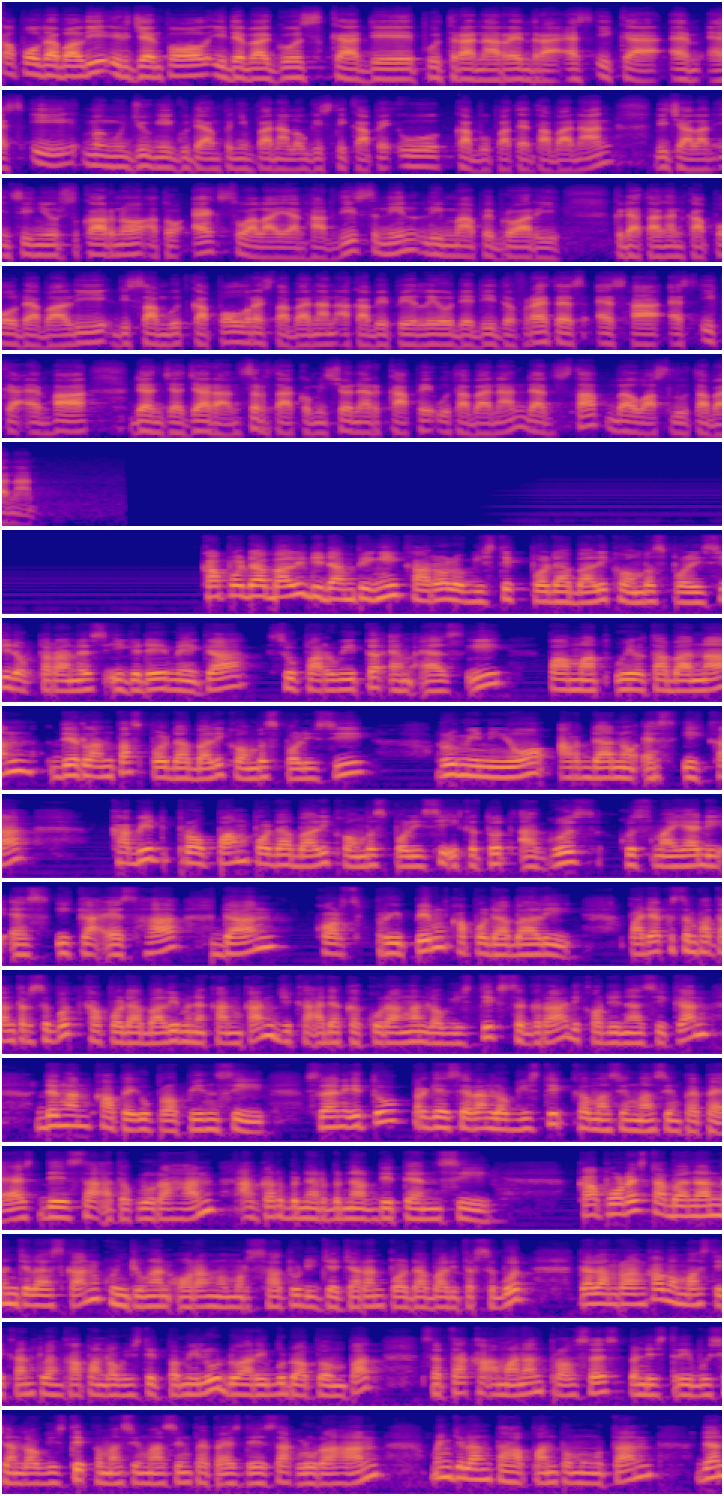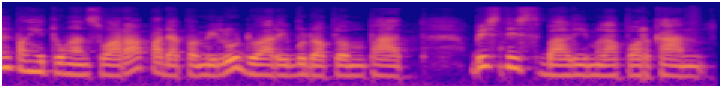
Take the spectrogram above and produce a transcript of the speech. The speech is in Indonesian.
Kapolda Bali Irjen Pol Ide Bagus KD Putra Narendra SIK MSI mengunjungi gudang penyimpanan logistik KPU Kabupaten Tabanan di Jalan Insinyur Soekarno atau X Walayan Hardi Senin 5 Februari. Kedatangan Kapolda Bali disambut Kapolres Tabanan AKBP Leo Dedi De Fretes SH SIK MH dan jajaran serta Komisioner KPU Tabanan dan staf Bawaslu Tabanan. Kapolda Bali didampingi Karo Logistik Polda Bali Kombes Polisi Dr. Anes Igede Mega Suparwite MSI Pamat Wil Tabanan Dirlantas Polda Bali Kombes Polisi Ruminio Ardano SIK Kabid Propam Polda Bali Kombes Polisi Iketut Agus Kusmayadi SIK SH dan Kors Pripim Kapolda Bali. Pada kesempatan tersebut, Kapolda Bali menekankan jika ada kekurangan logistik segera dikoordinasikan dengan KPU Provinsi. Selain itu, pergeseran logistik ke masing-masing PPS, desa atau kelurahan agar benar-benar detensi. Kapolres Tabanan menjelaskan kunjungan orang nomor satu di jajaran Polda Bali tersebut dalam rangka memastikan kelengkapan logistik pemilu 2024 serta keamanan proses pendistribusian logistik ke masing-masing PPS desa kelurahan menjelang tahapan pemungutan dan penghitungan suara pada pemilu 2024. Bisnis Bali melaporkan.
